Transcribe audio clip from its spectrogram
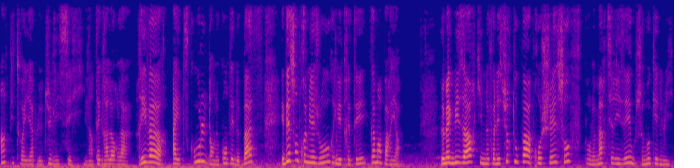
impitoyable du lycée. Il intègre alors la River High School dans le comté de Bath, et dès son premier jour, il est traité comme un paria. Le mec bizarre qu'il ne fallait surtout pas approcher sauf pour le martyriser ou se moquer de lui.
